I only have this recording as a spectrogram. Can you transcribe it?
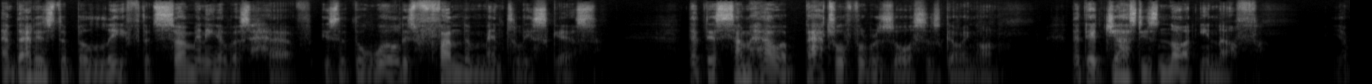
And that is the belief that so many of us have is that the world is fundamentally scarce, that there's somehow a battle for resources going on, that there just is not enough. Yep.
